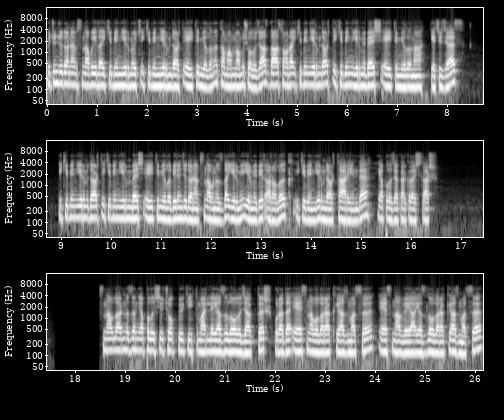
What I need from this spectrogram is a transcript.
Üçüncü dönem sınavıyla 2023-2024 eğitim yılını tamamlamış olacağız. Daha sonra 2024-2025 eğitim yılına geçeceğiz. 2024-2025 eğitim yılı birinci dönem sınavınızda 20-21 Aralık 2024 tarihinde yapılacak arkadaşlar. Sınavlarınızın yapılışı çok büyük ihtimalle yazılı olacaktır. Burada e-sınav olarak yazması, e-sınav veya yazılı olarak yazması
